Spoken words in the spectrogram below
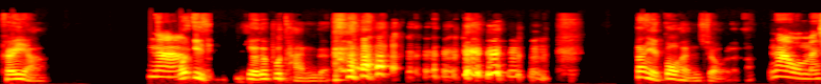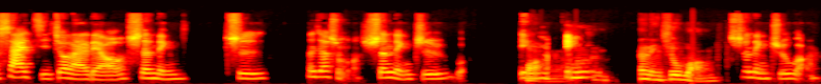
可以啊。那我以前绝对不谈的，但也过很久了。那我们下一集就来聊森林之，那叫什么？森林之王，音，森林之王，森林之王。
